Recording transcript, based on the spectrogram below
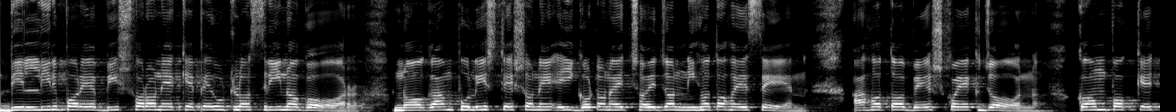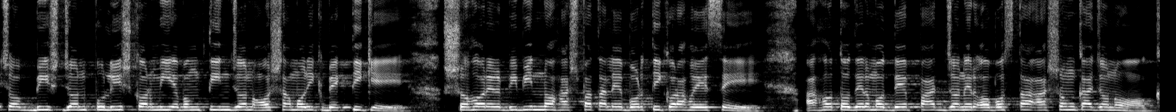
দিল্লির পরে বিস্ফোরণে কেঁপে উঠল শ্রীনগর। নওগাম পুলিশ স্টেশনে এই ঘটনায় ছয়জন নিহত হয়েছেন। আহত বেশ কয়েকজন। কমপক্ষে চব্বিশ জন পুলিশ কর্মী এবং তিনজন অসামরিক ব্যক্তিকে শহরের বিভিন্ন হাসপাতালে ভর্তি করা হয়েছে। আহতদের মধ্যে পাঁচজনের অবস্থা আশঙ্কাজনক।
